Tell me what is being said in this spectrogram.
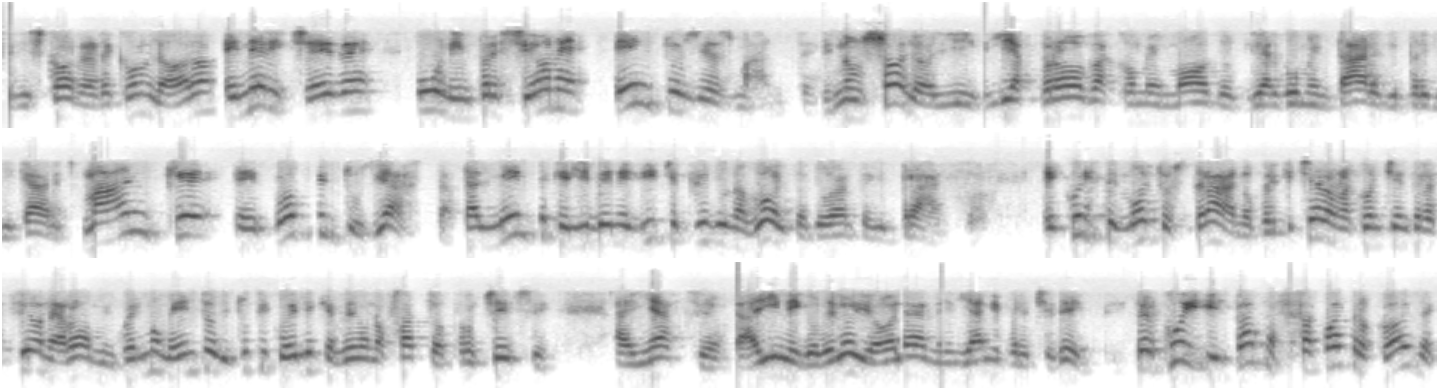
discorrere con loro e ne riceve un'impressione entusiasmante. Non solo gli, li approva come modo di argomentare, di predicare, ma anche è proprio entusiasta, talmente che li benedice più di una volta durante il pranzo. E questo è molto strano perché c'era una concentrazione a Roma in quel momento di tutti quelli che avevano fatto processi a Ignazio, a Inigo de Loyola negli anni precedenti. Per cui il Papa fa quattro cose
